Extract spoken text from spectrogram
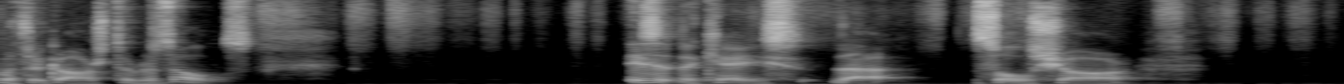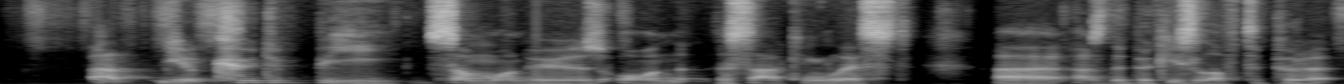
with regards to results. Is it the case that Solskjaer uh, you know, could be someone who is on the sacking list, uh, as the bookies love to put it,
